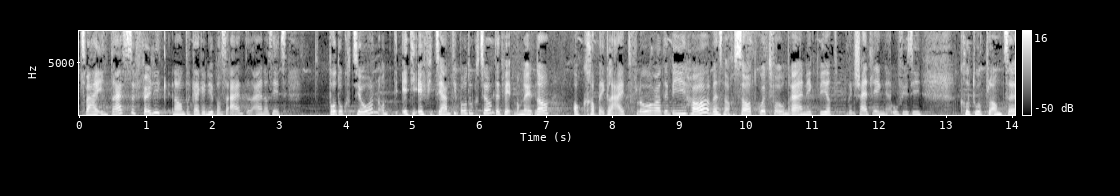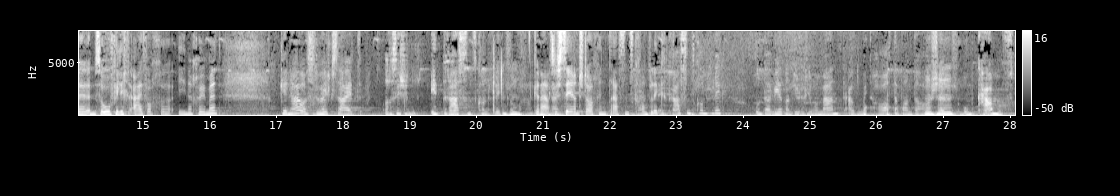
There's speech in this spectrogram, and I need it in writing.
zwei Interessen völlig einander gegenüber. Also einerseits die Produktion und die effiziente Produktion, dort wird man nicht noch Ackerbegleitflora dabei haben, weil es nachher Saatgut verunreinigt wird, weil Schädlinge auf unsere Kulturpflanzen so vielleicht einfacher reinkommen. Genau, also du hast gesagt, oder es ist ein Interessenskonflikt. Mhm, genau, es ist sehr ein starker Interessenskonflikt. Interessenskonflikt und da wird natürlich im Moment auch mit harten Bandagen mhm. umkämpft.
